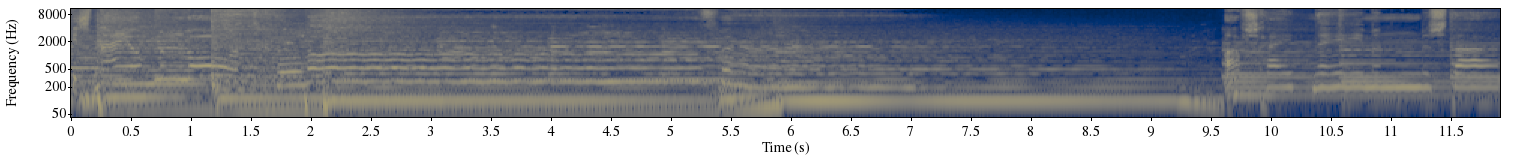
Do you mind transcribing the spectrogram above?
is mij op mijn woord geloven. Afscheid nemen bestaat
